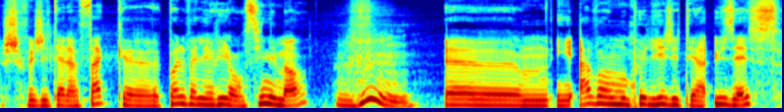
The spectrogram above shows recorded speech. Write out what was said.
Je fais- J'étais à la fac euh, Paul Valéry en cinéma. Mhm. Euh, et avant Montpellier, j'étais à Uzès,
